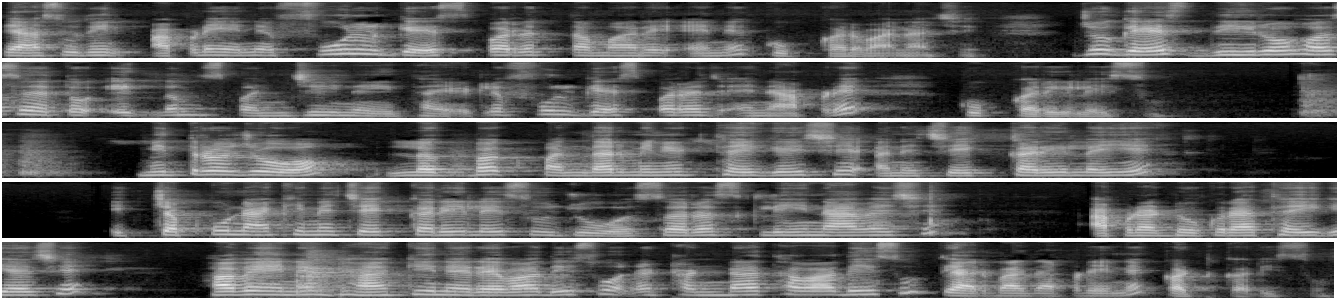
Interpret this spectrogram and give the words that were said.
ત્યાં સુધી આપણે એને ફૂલ ગેસ પર જ તમારે એને કૂક કરવાના છે. જો ગેસ ધીરો હશે તો એકદમ સ્પંજી નહીં થાય, એટલે ફૂલ ગેસ પર જ એને આપણે કૂક કરી લઈશું. મિત્રો, જુઓ, લગભગ પંદર મિનિટ થઈ ગઈ છે અને ચેક કરી લઈએ. એક ચપ્પુ નાખીને ચેક કરી લઈશું. જુઓ, સરસ ક્લીન આવે છે. આપણા ઢોકળા થઈ ગયા છે. હવે એને ઢાંકીને રહેવા દઈશું અને ઠંડા થવા દઈશું. ત્યારબાદ આપણે એને કટ કરીશું.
